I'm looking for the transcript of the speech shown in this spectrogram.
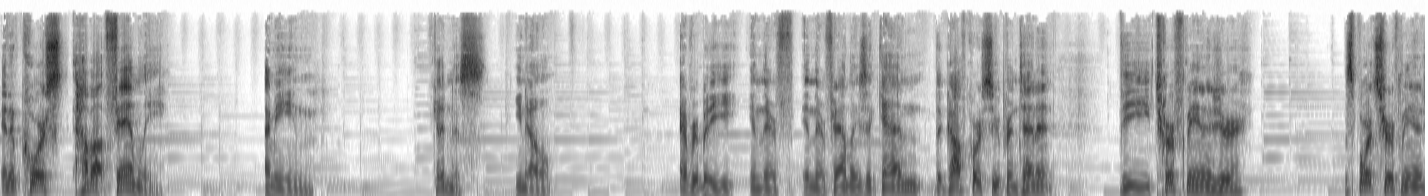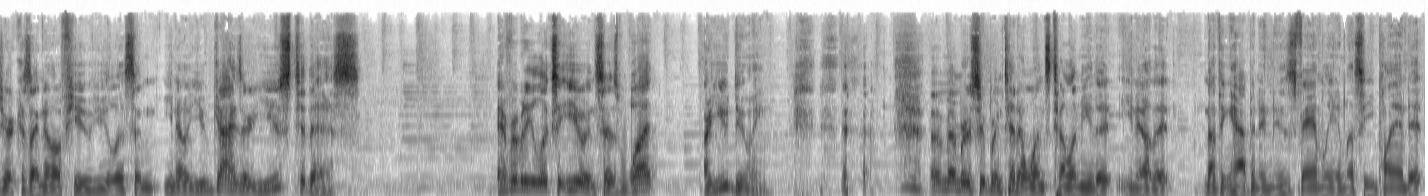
And of course, how about family? I mean, goodness, you know, everybody in their in their families again, the golf course superintendent, the turf manager, the sports turf manager, because I know a few of you listen, you know, you guys are used to this. Everybody looks at you and says, What are you doing? I remember a superintendent once telling me that, you know, that nothing happened in his family unless he planned it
